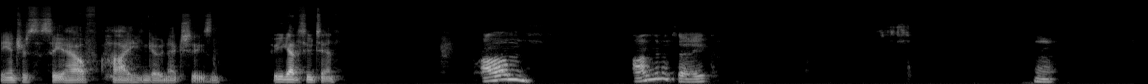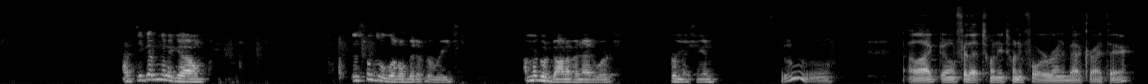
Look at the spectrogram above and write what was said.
Be interested to see how high he can go next season. Who you got at 210? Um, I'm gonna take. Hmm. I think I'm gonna go. This one's a little bit of a reach. I'm gonna go Donovan Edwards for Michigan. Ooh, I like going for that 2024 running back right there.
